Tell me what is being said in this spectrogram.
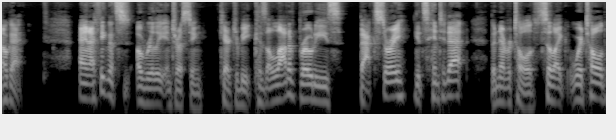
Okay, and I think that's a really interesting character beat because a lot of Brody's backstory gets hinted at but never told. So like we're told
